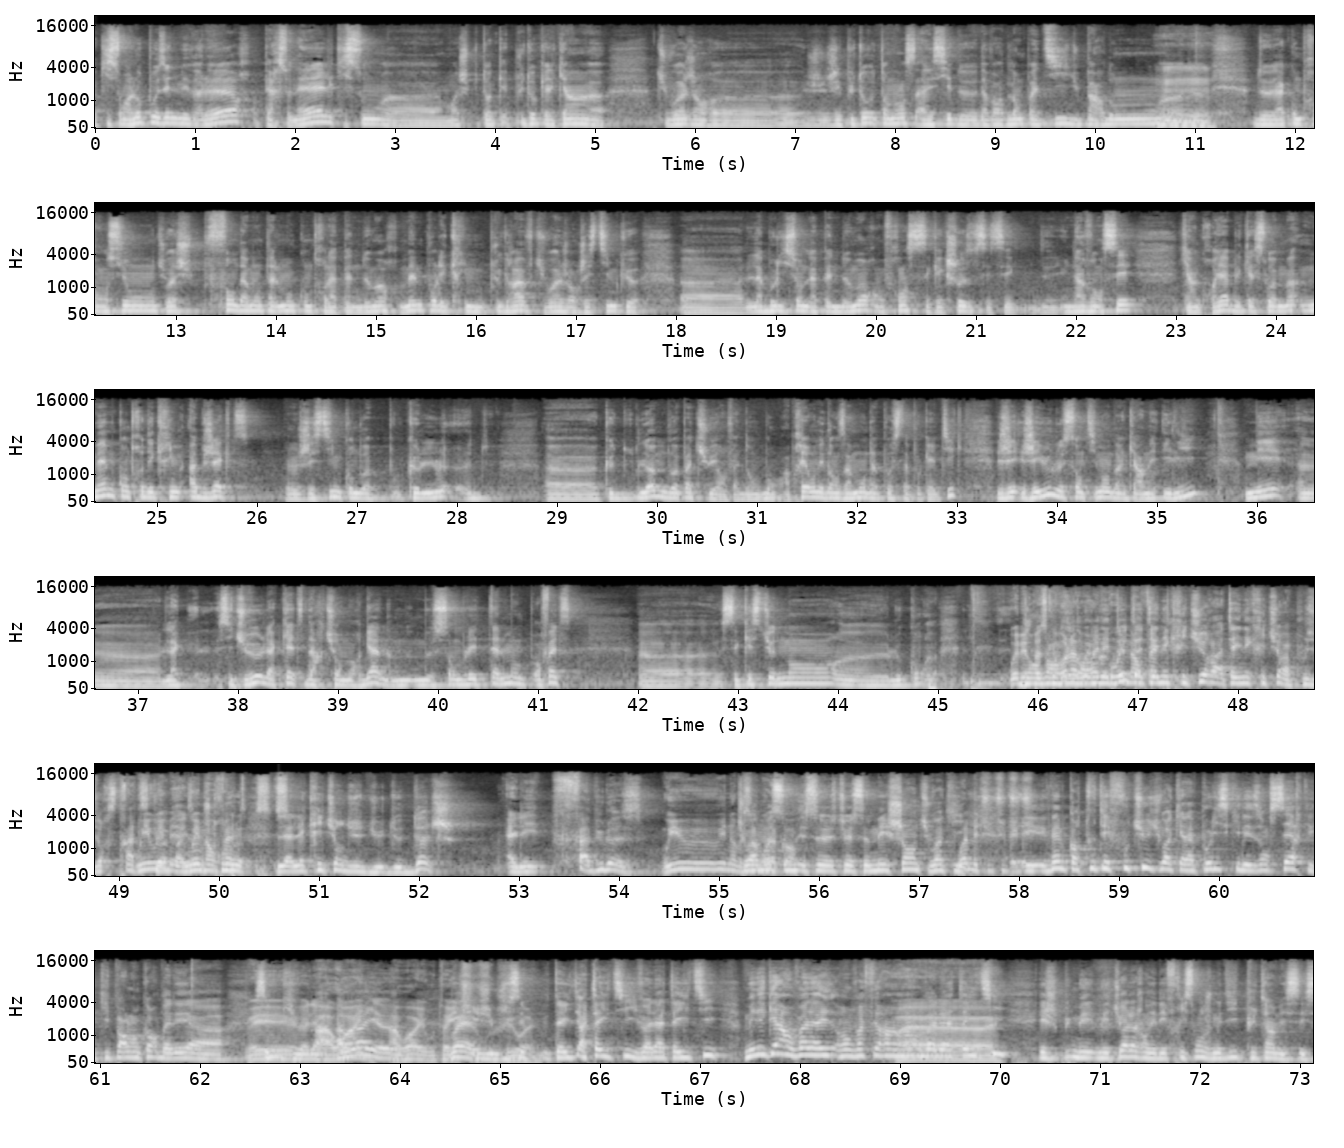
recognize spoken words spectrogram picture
qui sont à l'opposé de mes valeurs personnelles, qui sont, moi, je suis plutôt plutôt quelqu'un tu vois, genre, euh, j'ai plutôt tendance à essayer d'avoir de, l'empathie, du pardon, euh, hmm. de, la compréhension. Tu vois, je suis fondamentalement contre la peine de mort, même pour les crimes plus graves. Tu vois, genre, j'estime que euh, l'abolition de la peine de mort en France, c'est quelque chose, c'est une avancée qui est incroyable et qu'elle soit même contre des crimes abjects. J'estime qu'on doit que le, euh, que l'homme doit pas tuer en fait. Donc bon, après on est dans un monde post-apocalyptique. J'ai eu le sentiment d'incarner Ellie, mais euh, si tu veux, la quête d'Arthur Morgan me semblait tellement, en fait. Euh, ces questionnements, le con. Oui, mais parce que voilà, dans Red 2, t'as une écriture, as une écriture à plusieurs strates. Oui, oui, mais, par exemple, je trouve l'écriture du, du, du Dutch elle est fabuleuse. Oui, oui, oui, non, tu vois, moi, ce, ce, ce, méchant, tu vois, qui. Ouais, mais tu, tu, et même quand tout est foutu, tu vois, qu'il y a la police qui les encercle et qui parle encore d'aller à. c'est où qu'il va aller à Hawaï euh, Hawaï, ou Tahiti, ouais, je sais plus. Sais, à Tahiti, il va aller à Tahiti. Mais les gars, on va aller, on va faire un, on va aller à Tahiti. Et je, mais, mais tu vois, là, j'en ai des frissons. Je me dis, putain, mais c'est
